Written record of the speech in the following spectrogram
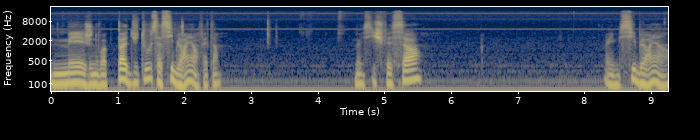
Mais je ne vois pas du tout, ça cible rien en fait. hein. Même si je fais ça, il me cible rien. hein.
